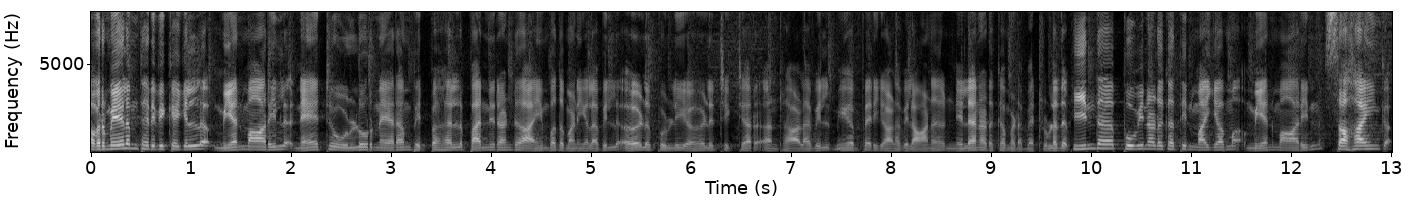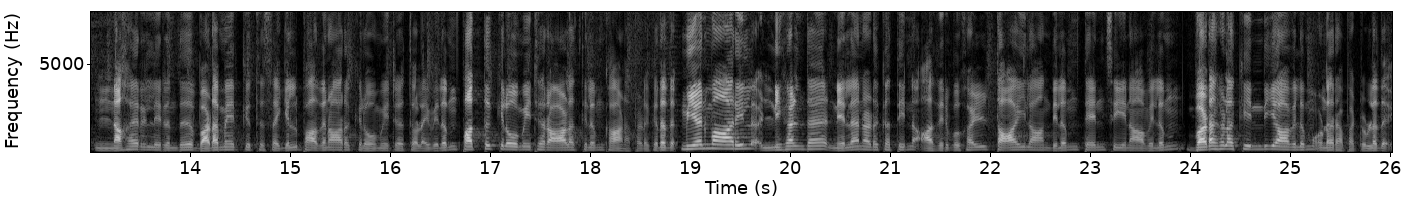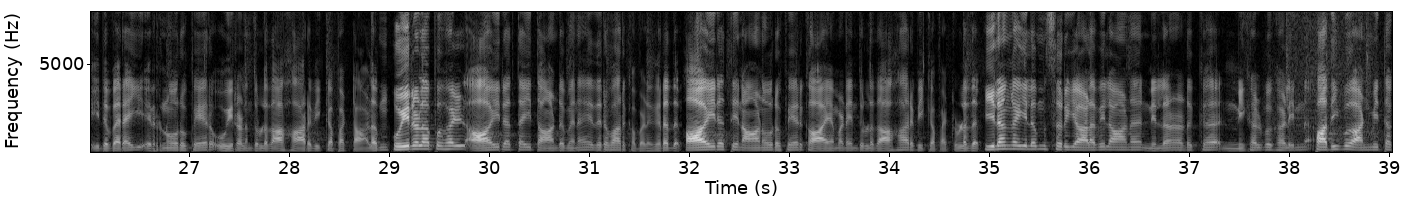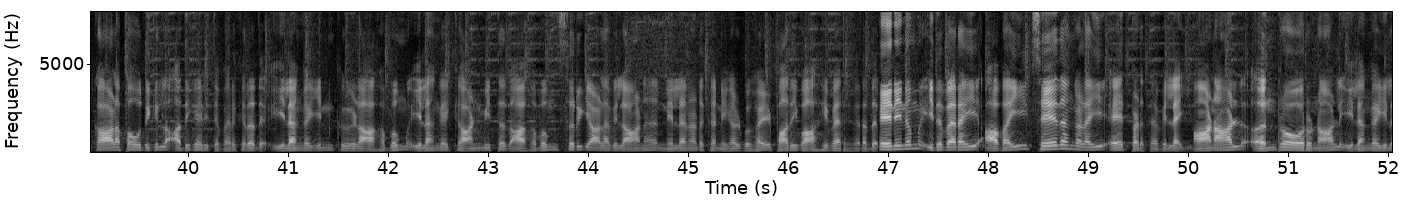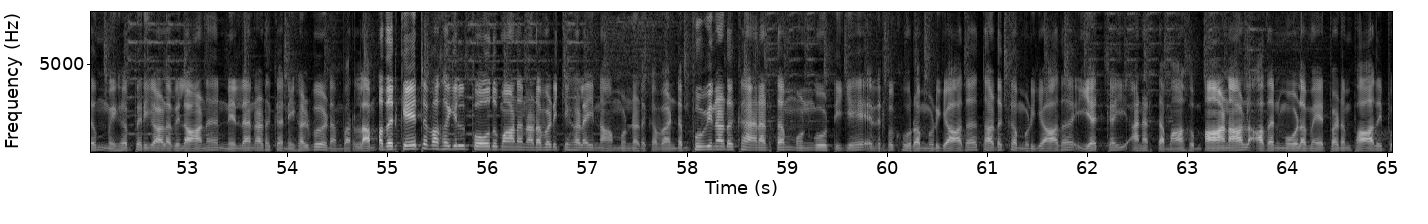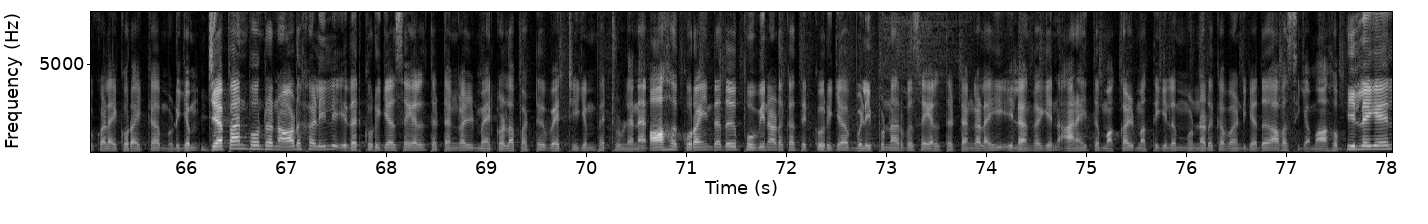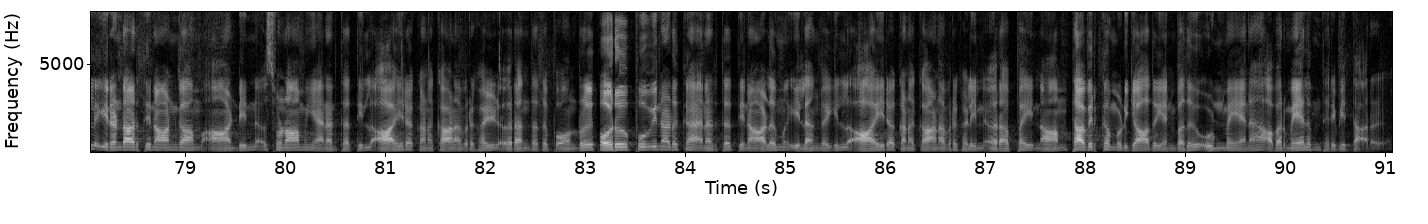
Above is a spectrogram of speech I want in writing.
அவர் மேலும் தெரிவிக்கையில் மியன்மாரில் நேற்று உள்ளூர் நேரம் பிற்பகல் பன்னிரண்டு ஐம்பது மணியளவில் ஏழு புள்ளி ஏழு டிக்டர் என்ற அளவில் மிகப்பெரிய அளவிலான நிலநடுக்கம் இடம்பெற்றுள்ளது. இந்த புவிநடுக்கத்தின் மையம் மியன்மாரின் சஹைங் நகரிலிருந்து வடமேற்கு திசையில் பதினாறு கிலோமீட்டர் தொலைவிலும் பத்து கிலோமீட்டர் ஆழத்திலும் காணப்படுகிறது. மியன்மாரில் நிகழ்ந்த நிலநடுக்கத்தின் அதிர்வுகள் தாய்லாந்திலும் தென் சீனாவிலும் வடகிழக்கு இந்தியாவிலும் உணரப்பட்டுள்ளது. இதுவரை இருநூறு பேர் உயிரிழந்துள்ளதாக அறிவிக்கப்பட்டாலும் உயிரிழப்புகள் ஆயிரத்தை தாண்டும் என எதிர்பார்க்கப்படுகிறது. ஆயிரத்தி நானூறு பேர் காயமடைந்துள்ளதாக அறிவிக்கப்பட்டுள்ளது. இலங்கையிலும் சிறிய அளவிலான நிலநடுக்க நிகழ்வுகளின் பதிவு அண்மித்த காலப்பகுதியில் அதிகரித்து வருகிறது. இலங்கையின் கீழாகவும் இலங்கைக்கு அண்மித்ததாகவும் சிறிய அளவிலான நிலநடுக்க நிகழ்வுகள் பதிவாகி வருகிறது. எனினும் இதுவரை அவை சேதங்களை ஏற்படுத்தவில்லை. ஆனால் என்றோ ஒரு நாள் இலங்கையிலும் மிகப்பெரிய அளவிலான நிலநடுக்க நிகழ்வு இடம்பெறலாம். அதற்கேற்ற வகையில் போதுமான நடவடிக்கைகளை நாம் முன்னெடுக்க வேண்டும். புவிநடுக்க அனர்த்தம் முன்கூட்டியே எதிர்ப்பு கூற முடியாத தடுக்க முடியாத இயற்கை அனர்த்தமாகும். ஆனால் அதன் மூலம் ஏற்படும் பாதிப்புகளை குறைக்க முடியும். ஜப்பான் போன்ற நாடுகளில் இதற்குரிய செயல் திட்டங்கள் மேற்கொள்ளப்பட்டு வெற்றியும் பெற்றுள்ளன. ஆக குறைந்தது புவிநடுக்கத்திற்குரிய விழிப்புணர்வு செயல் திட்டங்களை இலங்கையின் அனைத்து மக்கள் மத்தியிலும் முன்னெடுக்க வேண்டியது அவசியமாகும். இல்லையேல் இரண்டாயிரத்தி நான்காம் ஆண்டின் சுனாமி அனர்த்தத்தில் ஆயிரக்கணக்கானவர்கள் இறந்தது போன்று ஒரு புவிநடுக்க அனர்த்தத்தினாலும் இலங்கையில் ஆயிரக்கணக்கானவர்களின் இறப்பை நாம் தவிர்க்க முடியாது என்பது உண்மை என அவர் மேலும் தெரிவித்தார்.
